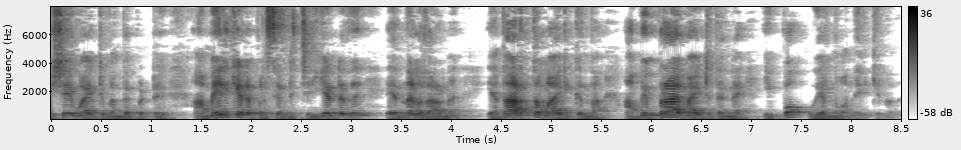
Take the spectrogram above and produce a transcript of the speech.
വിഷയവുമായിട്ട് ബന്ധപ്പെട്ട് അമേരിക്കയുടെ പ്രസിഡന്റ് ചെയ്യേണ്ടത് എന്നുള്ളതാണ് യഥാർത്ഥമായിരിക്കുന്ന അഭിപ്രായമായിട്ട് തന്നെ ഇപ്പോൾ ഉയർന്നു വന്നിരിക്കുന്നത്.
